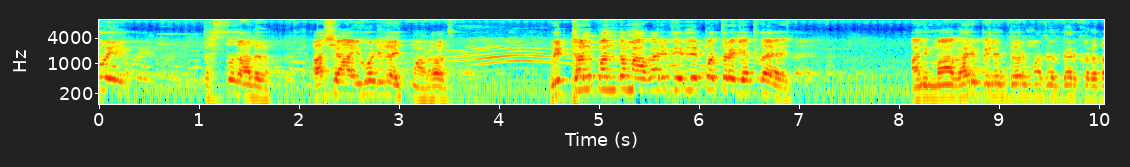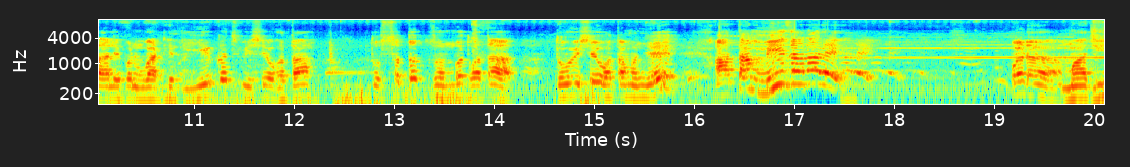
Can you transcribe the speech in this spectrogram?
होईल. तसं झालं. असे आई वडील आहेत महाराज. विठ्ठल पंत माघारी फिरले पत्र घेतलंय. आणि माघारी फिरले दर मजल दर करत आले पण वाटेत एकच विषय होता. तो सतत झोंबत होता. तो विषय होता म्हणजे आता मी जाणार आहे. पण माझी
